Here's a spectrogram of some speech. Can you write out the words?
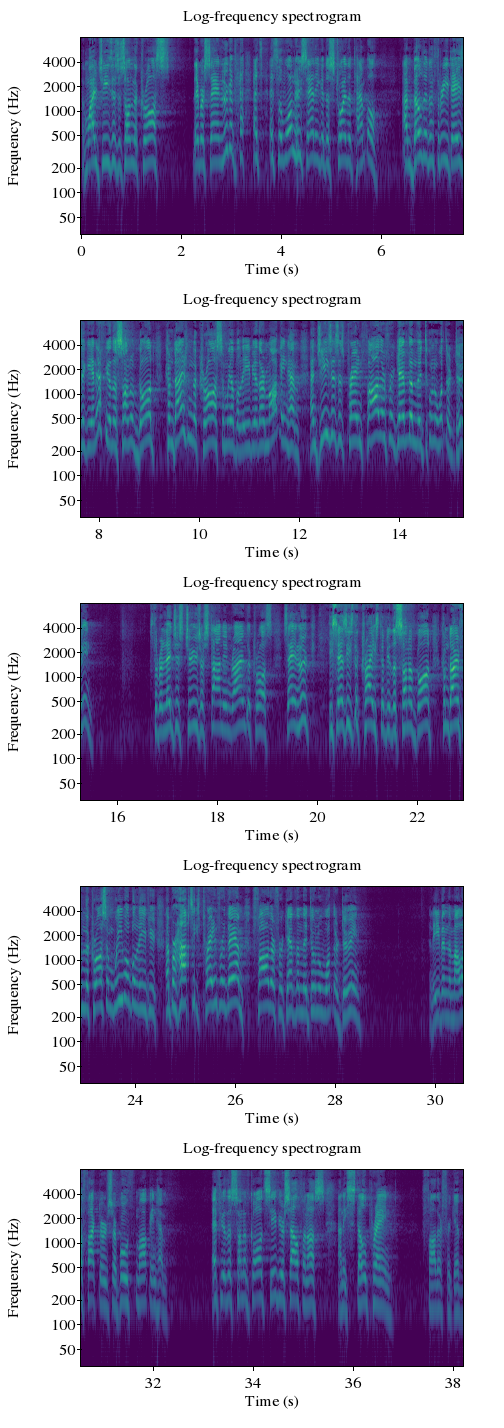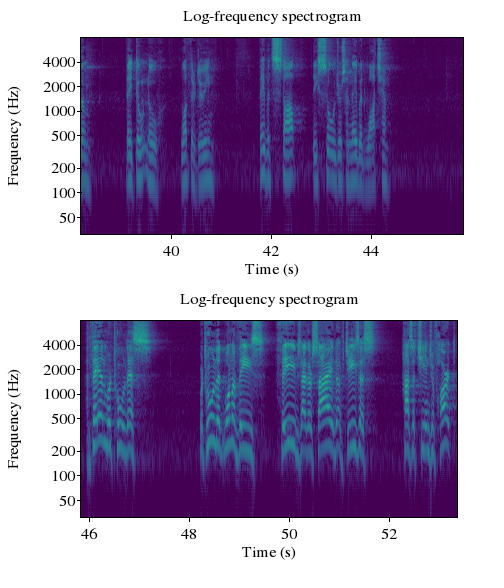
And while Jesus is on the cross, they were saying, Look at it's, it's the one who said he could destroy the temple and build it in three days again. If you're the Son of God, come down from the cross and we'll believe you. They're mocking him. And Jesus is praying, Father, forgive them. They don't know what they're doing. the religious Jews are standing round the cross saying, Look, he says he's the Christ. If you're the Son of God, come down from the cross and we will believe you. And perhaps he's praying for them. Father, forgive them. They don't know what they're doing. And even the malefactors are both mocking him. If you're the Son of God, save yourself and us. And he's still praying, Father, forgive them. They don't know what they're doing. They would stop these soldiers and they would watch him. And then we're told this we're told that one of these thieves, either side of Jesus, has a change of heart.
